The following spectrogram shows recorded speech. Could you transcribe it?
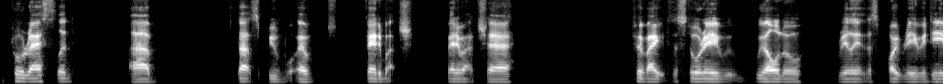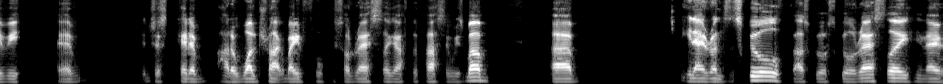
to pro wrestling. Um, that's been uh, very much very much uh, put out the story. We all know, really, at this point, Ravy Davy um, just kind of had a one track mind focus on wrestling after the passing of his mum. Um, he now runs a school, Glasgow School Wrestling. You know,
